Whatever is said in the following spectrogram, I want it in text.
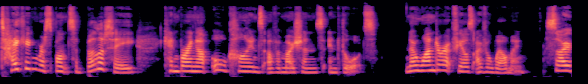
taking responsibility can bring up all kinds of emotions and thoughts. No wonder it feels overwhelming. So,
